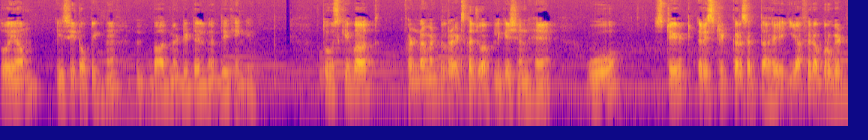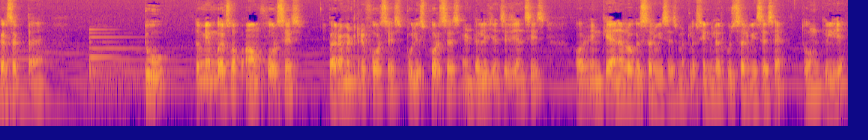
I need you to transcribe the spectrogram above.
तो ये हम इसी टॉपिक में बाद में डिटेल में देखेंगे। तो उसके बाद फंडामेंटल राइट्स का जो एप्लीकेशन है, वो स्टेट रिस्ट्रिक्ट कर सकता है या फिर अब्रोगेट कर सकता है। To the members of arm forces paramilitary forces police forces intelligence agencies और इनके एनालॉगस सर्विसेज़ मतलब सिमिलर कुछ सर्विसेज़ है तो उनके लिए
